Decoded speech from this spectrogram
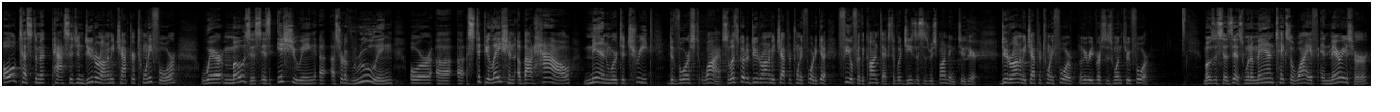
Old Testament passage in Deuteronomy chapter 24, where Moses is issuing a, a sort of ruling or a, a stipulation about how men were to treat divorced wives. So let's go to Deuteronomy chapter 24 to get a feel for the context of what Jesus is responding to here. Deuteronomy chapter 24, let me read verses 1 through 4. Moses says this When a man takes a wife and marries her,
